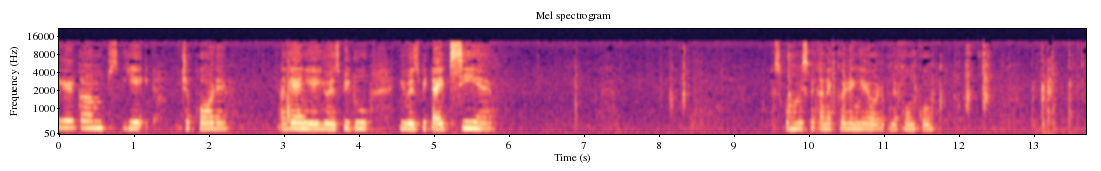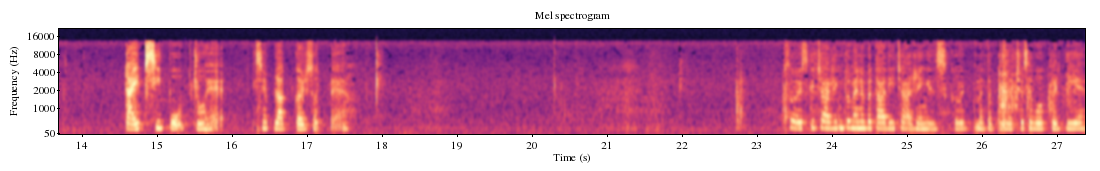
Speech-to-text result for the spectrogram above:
ये जो कॉर्ड है। अगेन ये USB to USB type C है। इसको हम इसमें कनेक्ट करेंगे और अपने फ़ोन को टाइप सी पोर्ट जो है इसमें प्लग कर सकते हैं। सो so, इसकी चार्जिंग तो मैंने बता दी चार्जिंग इज़ गुड मतलब पूरी अच्छे से वर्क करती है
